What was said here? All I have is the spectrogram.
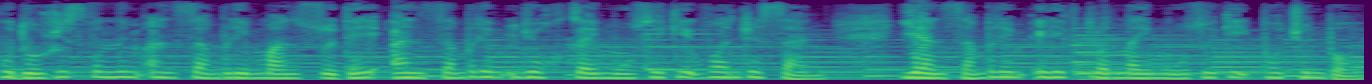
художественным ансамблем Мансуде, ансамблем легкой музыки Ванджесан и ансамблем электронной музыки Почунбо.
